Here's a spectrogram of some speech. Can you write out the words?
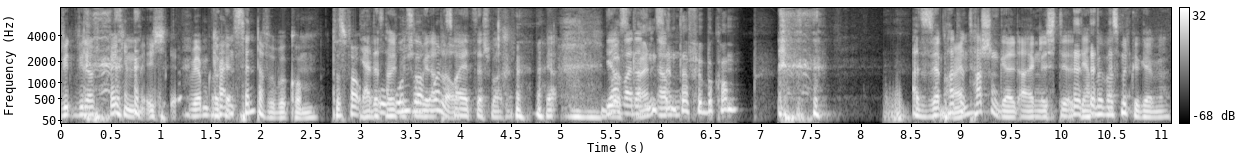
widersprechen. Ich, wir haben keinen okay. Cent dafür bekommen. Das war ja, das unser schon wieder, Das war jetzt der Schwach. Ja. Du ja, hast keinen dann, Cent ähm, dafür bekommen? also Sepp hatte Taschengeld eigentlich. Die, die haben mir was mitgegeben. Ja.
